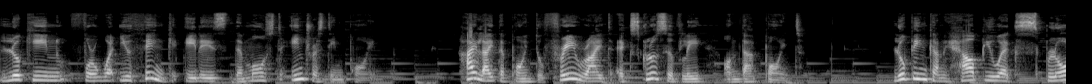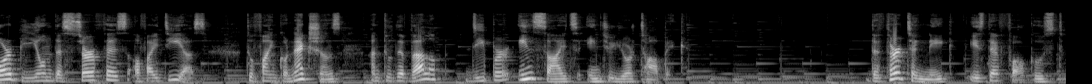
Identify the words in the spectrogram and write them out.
looking for what you think it is the most interesting point. Highlight the point to free write exclusively on that point. Looping can help you explore beyond the surface of ideas, to find connections and to develop deeper insights into your topic. The third technique is the focused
